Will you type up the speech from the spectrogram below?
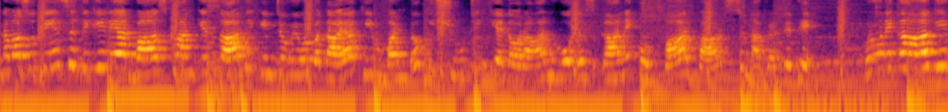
नवाजुद्दीन सिद्दीकी ने अरबाज खान के साथ एक इंटरव्यू में बताया कि मंटो की शूटिंग के दौरान वो इस गाने को बार बार सुना करते थे। उन्होंने कहा कि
